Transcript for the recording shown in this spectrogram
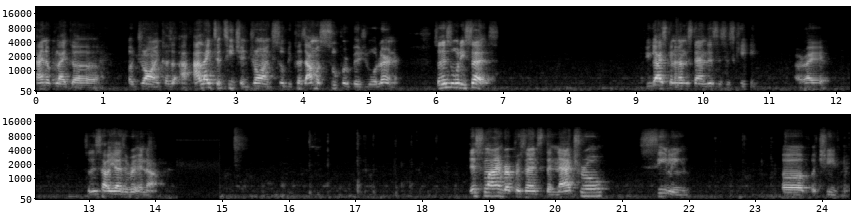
kind of like a a drawing because I, I, like to teach in drawings too because I'm a super visual learner. So this is what he says. You guys can understand this, this is key. All right. So this is how he has it written out. This line represents the natural ceiling of achievement.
